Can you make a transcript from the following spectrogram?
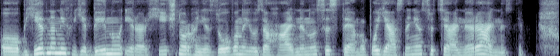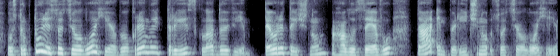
об'єднаних в єдину ієрархічно організовану і узагальнену систему пояснення соціальної реальності. У структурі соціології виокремлюють три складові – теоретичну, галузеву та емпірічну соціології.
